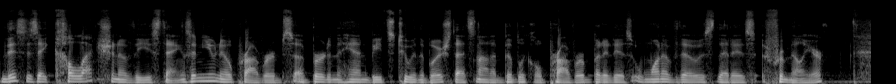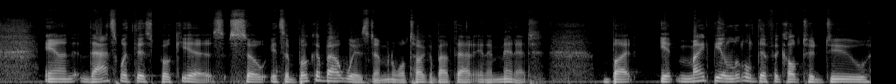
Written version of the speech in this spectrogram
this is a collection of these things. And you know Proverbs, a bird in the hand beats two in the bush. That's not a biblical proverb, but it is one of those that is familiar. And that's what this book is. So it's a book about wisdom, and we'll talk about that in a minute. But it might be a little difficult to do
